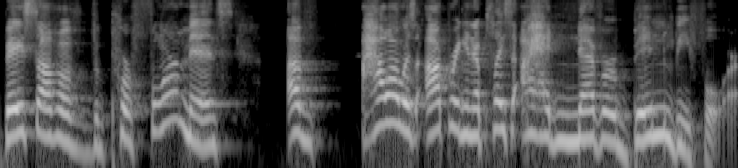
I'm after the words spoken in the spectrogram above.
based off of the performance of how I was operating in a place I had never been before.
